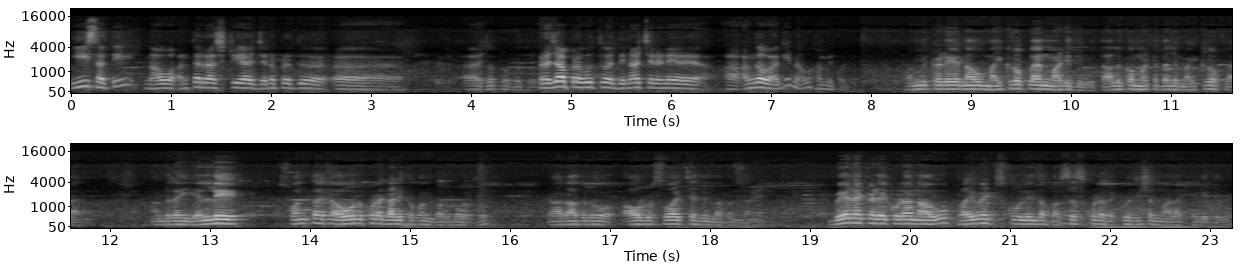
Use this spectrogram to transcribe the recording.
ಈ ಸತಿ ನಾವು ಅಂತಾರಾಷ್ಟ್ರೀಯ ಜನಪ್ರದ ಪ್ರಜಾಪ್ರಭುತ್ವ. ದಿನಾಚರಣೆ ಅಂಗವಾಗಿ ನಾವು ಹಮ್ಮಿಕೊಂಡಿದ್ದೀವಿ ಒಂದು ಕಡೆ ನಾವು ಮೈಕ್ರೋ ಪ್ಲ್ಯಾನ್ ಮಾಡಿದ್ದೀವಿ ತಾಲೂಕು ಮಟ್ಟದಲ್ಲಿ ಮೈಕ್ರೋ ಪ್ಲ್ಯಾನ್ ಅಂದರೆ ಎಲ್ಲಿ ಸ್ವಂತ ಅವರು ಕೂಡ ಗಾಡಿ ತೊಗೊಂಡು ಬರ್ಬೋದು. ಯಾರಾದರೂ ಅವರು ಸ್ವಚ್ಛದಿಂದ ಬಂದರೆ. ಬೇರೆ ಕಡೆ ಕೂಡ ನಾವು ಪ್ರೈವೇಟ್ ಸ್ಕೂಲಿಂದ ಬಸ್ಸಸ್ ಕೂಡ ರೆಕ್ವಿಸಿಷನ್ ಮಾಡೋಕ್ಕೆ ಹೇಳಿದ್ದೀವಿ.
